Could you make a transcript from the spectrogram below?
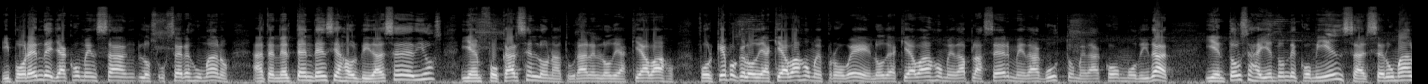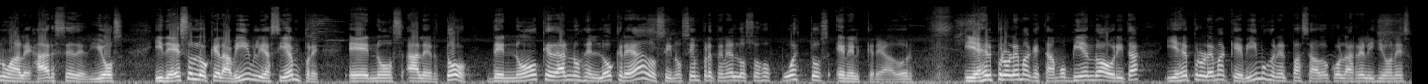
Y por ende ya comienzan los seres humanos a tener tendencias a olvidarse de Dios y a enfocarse en lo natural, en lo de aquí abajo. ¿Por qué? Porque lo de aquí abajo me provee, lo de aquí abajo me da placer, me da gusto, me da comodidad. Y entonces ahí es donde comienza el ser humano a alejarse de Dios. Y de eso es lo que la Biblia siempre eh, nos alertó, de no quedarnos en lo creado, sino siempre tener los ojos puestos en el Creador. Y es el problema que estamos viendo ahorita y es el problema que vimos en el pasado con las religiones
